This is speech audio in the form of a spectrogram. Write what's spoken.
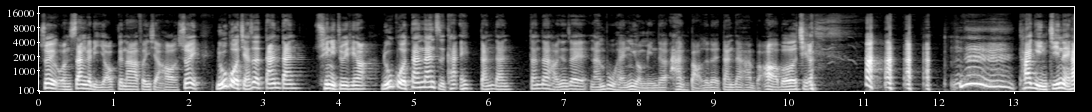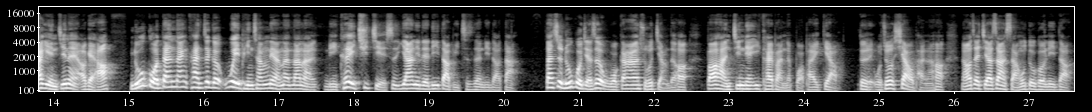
所以我们三个理由跟大家分享哈。所以如果假设单单，请你注意听啊，如果单单只看，哎，单单单单好像在南部很有名的汉堡，对不对？单单汉堡啊，不钱，哈哈哈哈他眼睛呢？他眼睛呢？OK，好。如果单单看这个未平仓量，那当然你可以去解释压力的力道比支撑力道大。但是如果假设我刚刚所讲的哈，包含今天一开盘的保拍掉。对，我就下午盘了哈，然后再加上散户多空力道，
